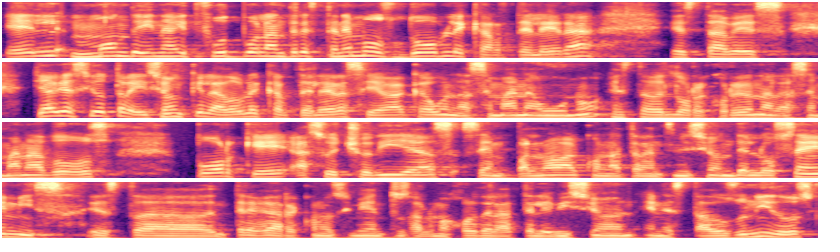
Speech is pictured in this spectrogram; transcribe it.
el Monday Night Football. Andrés, tenemos doble cartelera. Esta vez ya había sido tradición que la doble cartelera se llevaba a cabo en la semana 1. Esta vez lo recorrieron a la semana 2 porque hace ocho días se empalmaba con la transmisión de los Emmys, esta entrega de reconocimientos a lo mejor de la televisión en Estados Unidos.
